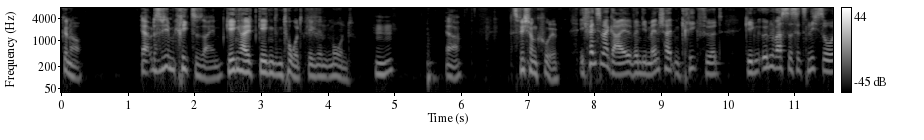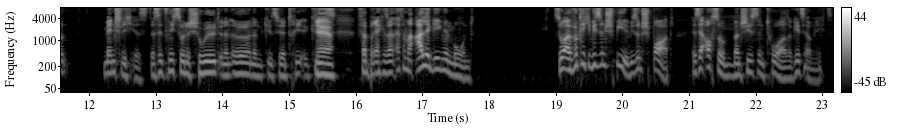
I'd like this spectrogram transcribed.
genau. Ja, das ist wie im Krieg zu sein. Gegen halt gegen den Tod. Gegen den Mond. Mhm. Ja. Das finde ich schon cool. Ich fände es immer geil, wenn die Menschheit einen Krieg führt gegen irgendwas, das jetzt nicht so menschlich ist. Das ist jetzt nicht so eine Schuld und dann, äh, und dann gibt es wieder Tri Ja, ja. Kriegsverbrechen, sondern einfach mal alle gegen den Mond. So, aber wirklich wie so ein Spiel, wie so ein Sport. Das ist ja auch so, man schießt ein Tor, so geht es ja um nichts.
